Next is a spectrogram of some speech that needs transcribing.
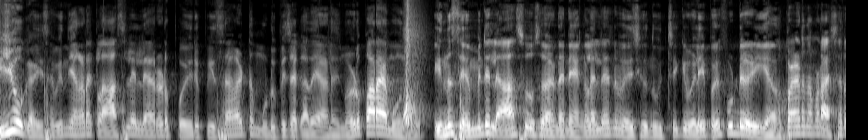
അയ്യോ ഗൈസ് ഇന്ന് ഞങ്ങളുടെ ക്ലാസ്സിൽ എല്ലാവരോടും പോയി ഒരു പിസാട്ട് മുടിപ്പിച്ച കഥയാണ് നിങ്ങളോട് പറയാൻ പോകുന്നത്. ഇന്ന് സെമ്മിന്റെ ലാസ്റ്റ് ദിവസം ആയിട്ട് ഞങ്ങളെല്ലാവരും വെച്ച് ഇന്ന് ഉച്ചയ്ക്ക് വെളിയിൽ പോയി ഫുഡ് കഴിക്കാം. അപ്പോഴാണ് നമ്മുടെ അഷർ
